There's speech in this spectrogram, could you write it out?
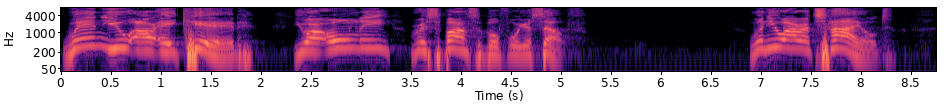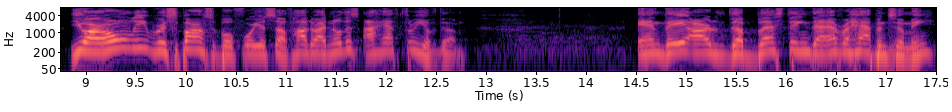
When you are a kid, you are only responsible for yourself. When you are a child, you are only responsible for yourself. How do I know this? I have three of them. And they are the best thing that ever happened to me.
